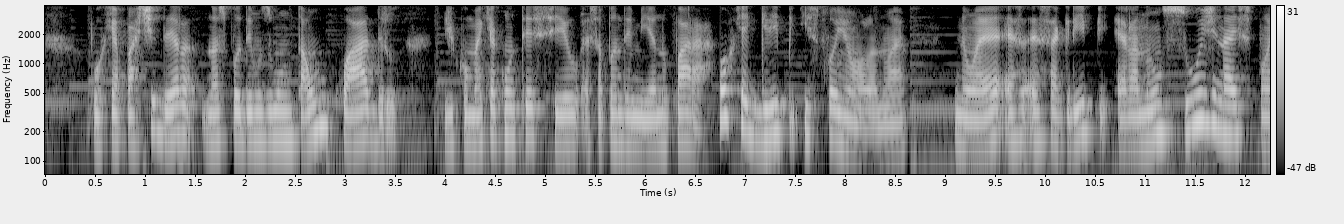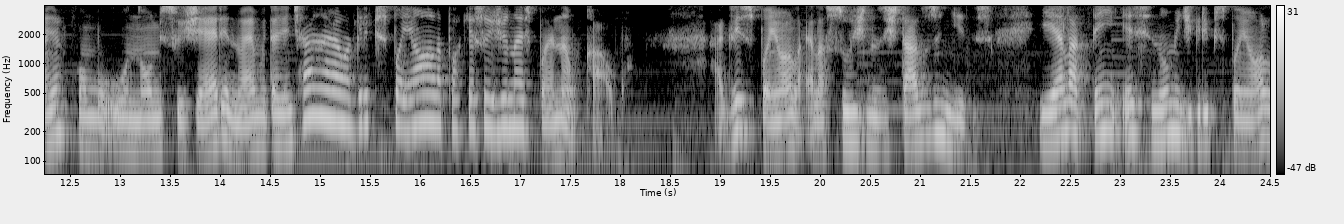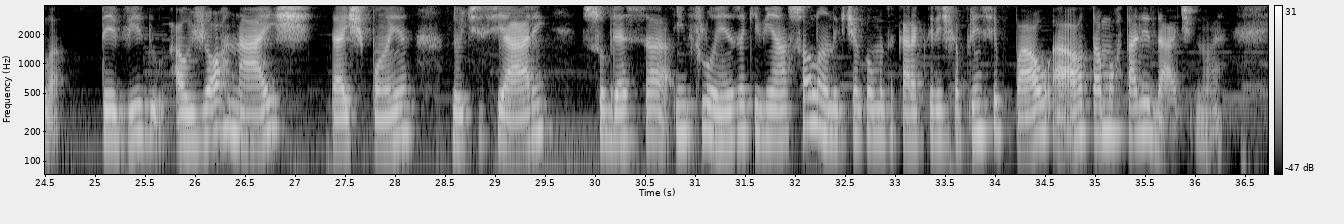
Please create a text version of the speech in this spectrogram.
porque a partir dela nós podemos montar um quadro de como é que aconteceu essa pandemia no Pará. Porque gripe espanhola, não é? Não é? Essa, essa, gripe ela não surge na Espanha como o nome sugere não é? Muita gente ah é uma gripe espanhola porque surgiu na Espanha. Não calma. A gripe espanhola ela surge nos Estados Unidos. E ela tem esse nome de gripe espanhola devido aos jornais da Espanha noticiarem sobre essa influenza que vinha assolando que tinha como característica principal a alta mortalidade não é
